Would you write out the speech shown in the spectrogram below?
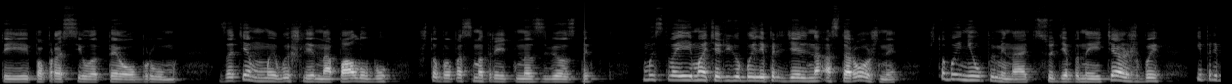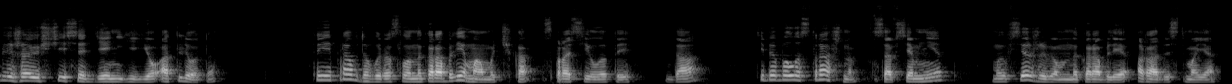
ты попросила Тео Брум. Затем мы вышли на палубу, чтобы посмотреть на звезды. Мы с твоей матерью были предельно осторожны, чтобы не упоминать судебные тяжбы и приближающийся день ее отлета. «Ты и правда выросла на корабле, мамочка?» – спросила ты. «Да». «Тебе было страшно?» «Совсем нет. Мы все живем на корабле, радость моя.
